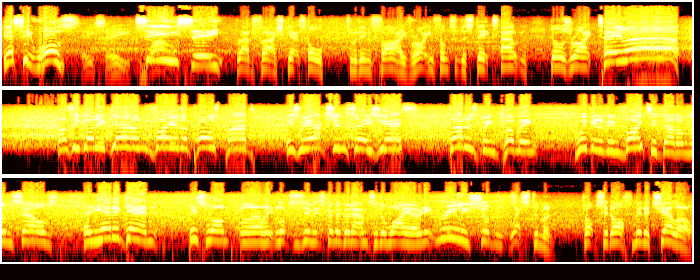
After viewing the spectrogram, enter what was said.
Yes, it was. TC. Wow. TC. Brad Fash gets Hull to within five, right in front of the sticks. Houghton goes right. Taylor! Has he got it down via the post pad? His reaction says yes. That has been coming. Wigan have invited that on themselves. And yet again, this one, well, it looks as if it's going to go down to the wire, and it really shouldn't. Westerman drops it off. Minichiello.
